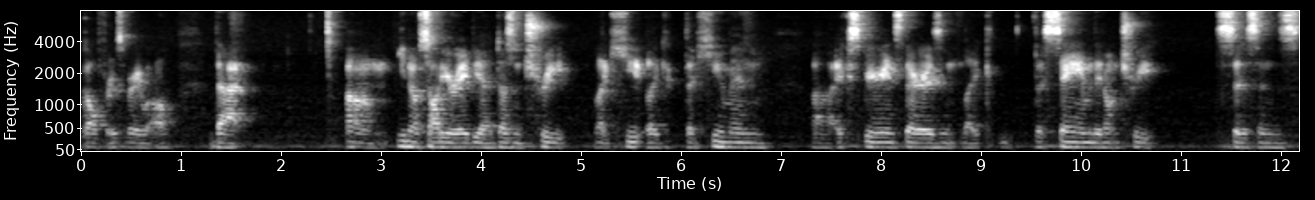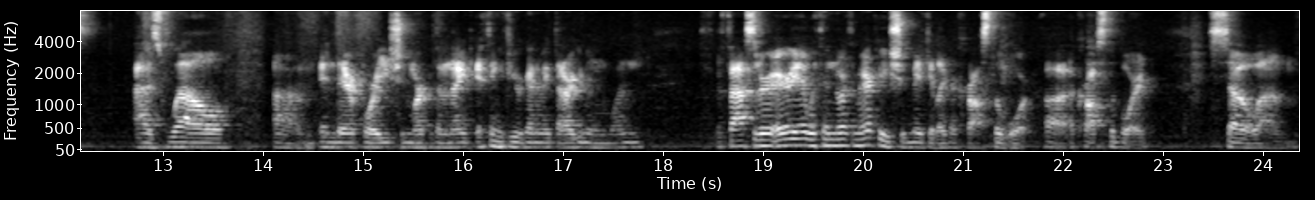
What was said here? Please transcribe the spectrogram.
golfers very well, that um, you know Saudi Arabia doesn't treat like hu- like the human uh, experience there isn't like the same. They don't treat citizens as well, um, and therefore you shouldn't work with them. And I, I think if you were going to make that argument in one facet or area within North America, you should make it like across the war, uh, across the board. So um,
